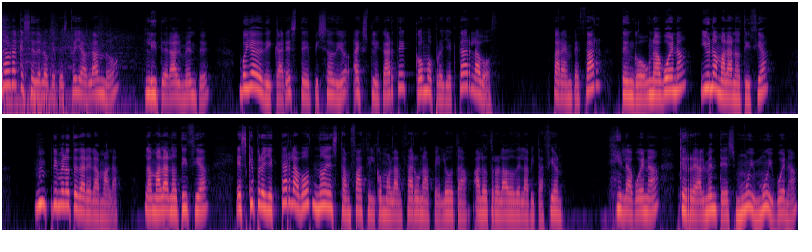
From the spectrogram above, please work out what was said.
ahora que sé de lo que te estoy hablando, literalmente, voy a dedicar este episodio a explicarte cómo proyectar la voz. Para empezar, tengo una buena y una mala noticia. Primero te daré la mala. La mala noticia es que proyectar la voz no es tan fácil como lanzar una pelota al otro lado de la habitación. Y la buena, que realmente es muy muy buena,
